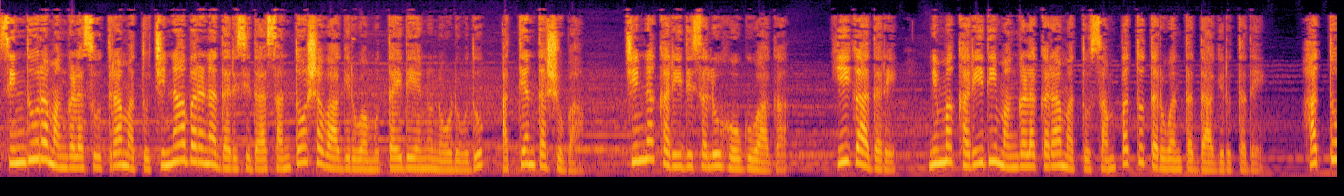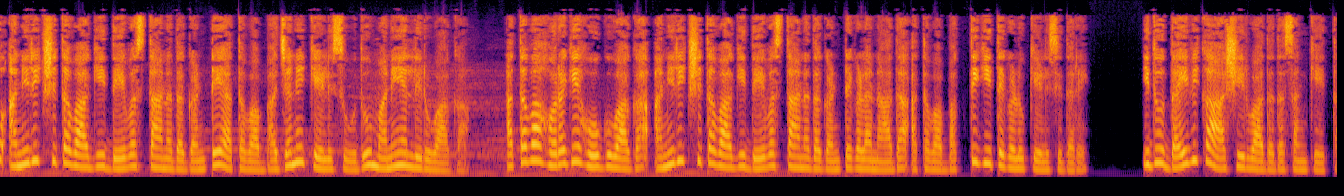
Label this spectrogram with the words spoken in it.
ಸಿಂಧೂರ ಮಂಗಳಸೂತ್ರ ಮತ್ತು ಚಿನ್ನಾಭರಣ ಧರಿಸಿದ ಸಂತೋಷವಾಗಿರುವ ಮುತ್ತೈದೆಯನ್ನು ನೋಡುವುದು ಅತ್ಯಂತ ಶುಭ. ಚಿನ್ನ ಖರೀದಿಸಲು ಹೋಗುವಾಗ, ಹೀಗಾದರೆ ನಿಮ್ಮ ಖರೀದಿ ಮಂಗಳಕರ ಮತ್ತು ಸಂಪತ್ತು ತರುವಂತದ್ದಾಗಿರುತ್ತದೆ. ಹತ್ತು ಅನಿರೀಕ್ಷಿತವಾಗಿ ದೇವಸ್ಥಾನದ ಗಂಟೆ ಅಥವಾ ಭಜನೆ ಕೇಳಿಸುವುದು ಮನೆಯಲ್ಲಿರುವಾಗ, ಅಥವಾ ಹೊರಗೆ ಹೋಗುವಾಗ ಅನಿರೀಕ್ಷಿತವಾಗಿ ದೇವಸ್ಥಾನದ ಗಂಟೆಗಳ ನಾದ ಅಥವಾ ಭಕ್ತಿಗೀತೆಗಳು ಕೇಳಿಸಿದರೆ, ಇದು ದೈವಿಕ ಆಶೀರ್ವಾದದ ಸಂಕೇತ.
